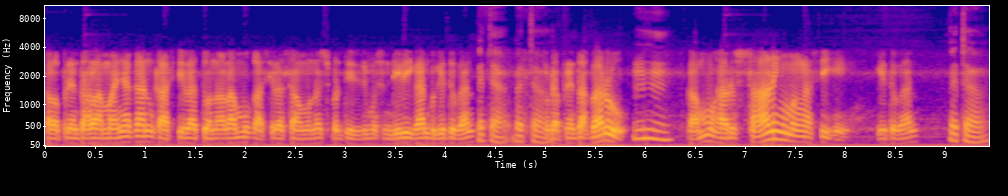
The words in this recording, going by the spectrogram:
kalau perintah lamanya kan kasihlah Tuhan Allahmu, kasihlah sama manusia seperti dirimu sendiri kan begitu kan? Betul, betul. Udah perintah baru. Mm-hmm. Kamu harus saling mengasihi, gitu kan? Betul.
